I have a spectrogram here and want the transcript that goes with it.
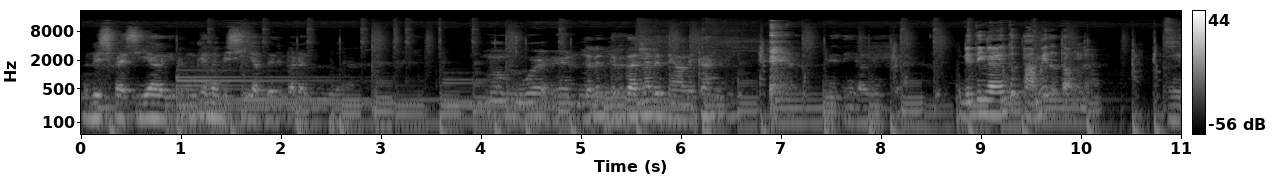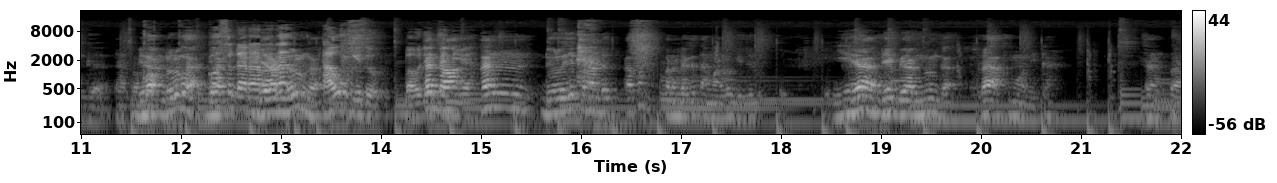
lebih spesial gitu mungkin lebih siap daripada gue Jadi ceritanya ditinggal nikah gitu. ditinggal nikah ditinggalin tuh pamit atau enggak enggak kenapa Bilang dulu nggak? kok saudara Rara dulu nggak? tahu gitu bahwa dia Kan dia kan dulunya pernah dek, apa? Pernah deket sama lu gitu. iya Iya, dia bilang dulu nggak, Ra aku mau nikah. Tanpa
